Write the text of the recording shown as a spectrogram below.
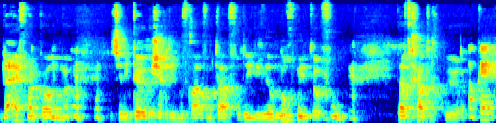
blijf maar komen. Dat ze die keuken zeggen, die mevrouw van tafel, die, die wil nog meer tofu. Dat gaat er gebeuren. Oké.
